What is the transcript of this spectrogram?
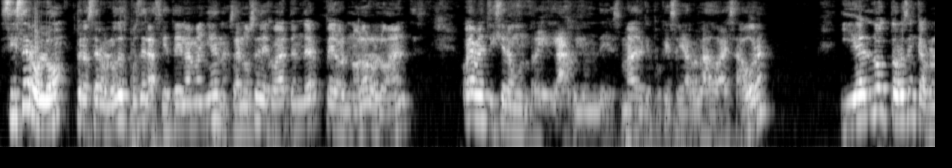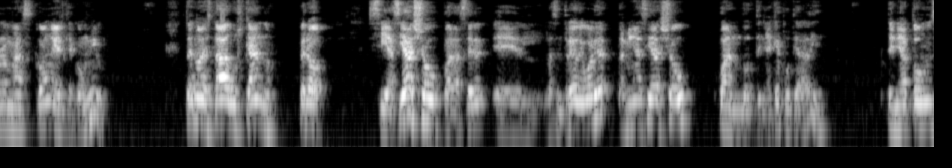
sí se roló, pero se roló después de las 7 de la mañana. O sea, no se dejó de atender, pero no lo roló antes. Obviamente hicieron un relajo y un desmadre que porque se había rolado a esa hora. Y el doctor se encabronó más con él que conmigo. Entonces nos estaba buscando. Pero si hacía show para hacer las entregas de guardia, también hacía show cuando tenía que putear a alguien. Tenía todo un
